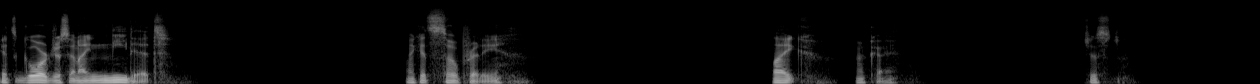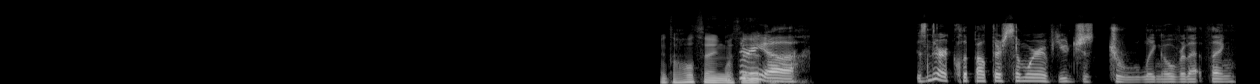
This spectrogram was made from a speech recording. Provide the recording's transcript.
it's gorgeous and I need it. Like it's so pretty. Like okay. Just like the whole thing with There it. uh, isn't there a clip out there somewhere of you just drooling over that thing?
